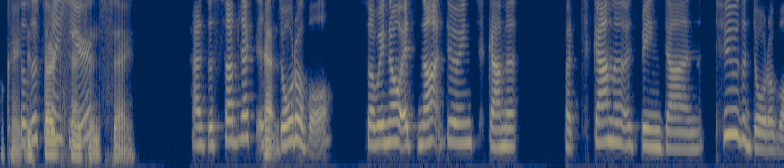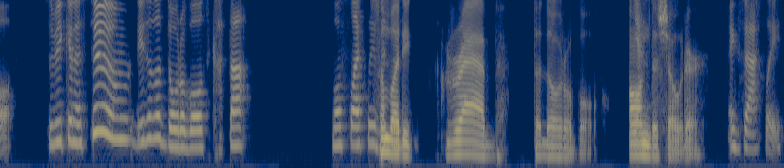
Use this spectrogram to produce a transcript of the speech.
Okay, so this, this third sentence say. As the subject is yes. 泥棒, so we know it's not doing つかむ but tsukamu is being done to the dorable. So we can assume these are the dorables kata. Most likely this is- somebody grab the adorable on the shoulder. Exactly.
